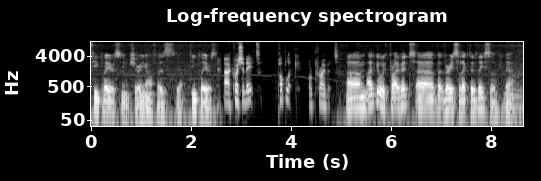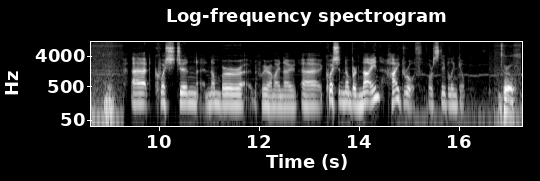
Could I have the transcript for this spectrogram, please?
Team players. You know, sharing alphas. Yeah, team players. Uh, question eight: Public or private? Um, I'd go with private, uh, but very selectively. So yeah. Mm. Uh, question number where am I now? Uh, question number nine: High growth or stable income? Growth.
